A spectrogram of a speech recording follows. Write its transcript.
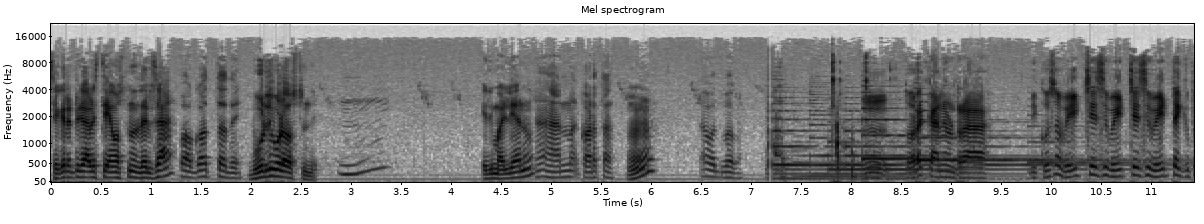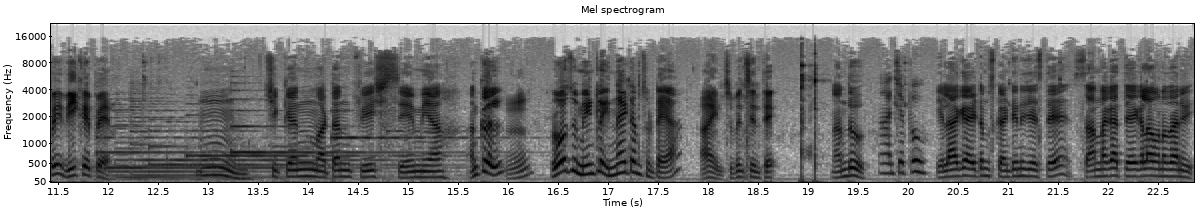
సిగరెట్ కాలిస్తే ఏమొస్తుందో తెలుసా? పొగొత్తది. బూడిది కూడా వస్తుంది. ఇది మళ్ళీ అను ఆ, అన్న కొడతా? ఆ, వద్దు బాబా. త్వరగా కానీ ఉండరా మీకోసం వెయిట్ చేసి వెయిట్ చేసి వెయిట్ తగ్గిపోయి వీక్ అయిపోయాను. చికెన్ మటన్ ఫిష్ సేమియా. అంకుల్. రోజు మీ ఇంట్లో ఇన్ని ఐటమ్స్ ఉంటాయా? ఆ ఇన్సూరెన్స్ ఇంతే. నందు ఆ, చెప్పు. ఇలాగే ఐటమ్స్ కంటిన్యూ చేస్తే సన్నగా తేగలా ఉన్నదానివి.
